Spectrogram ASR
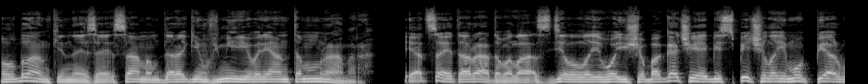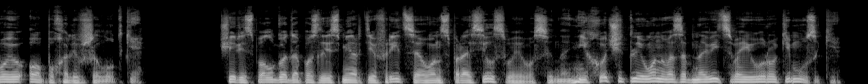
в Бланкинезе самым дорогим в мире вариантом мрамора. И отца это радовало, сделало его еще богаче и обеспечило ему первую опухоль в желудке. Через полгода после смерти Фрица он спросил своего сына, не хочет ли он возобновить свои уроки музыки.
